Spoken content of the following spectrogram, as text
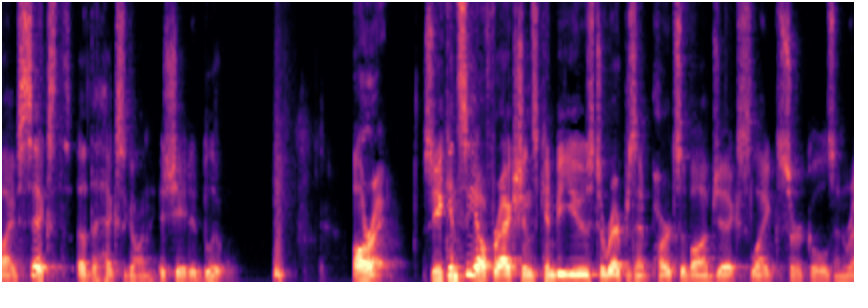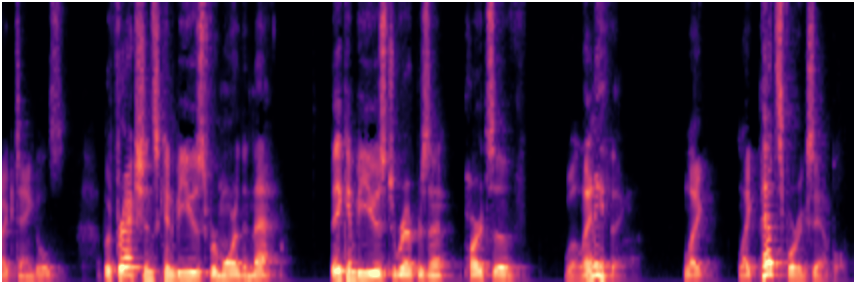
5 sixths of the hexagon is shaded blue. All right, so you can see how fractions can be used to represent parts of objects like circles and rectangles. But fractions can be used for more than that. They can be used to represent parts of, well, anything. Like, like pets, for example.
